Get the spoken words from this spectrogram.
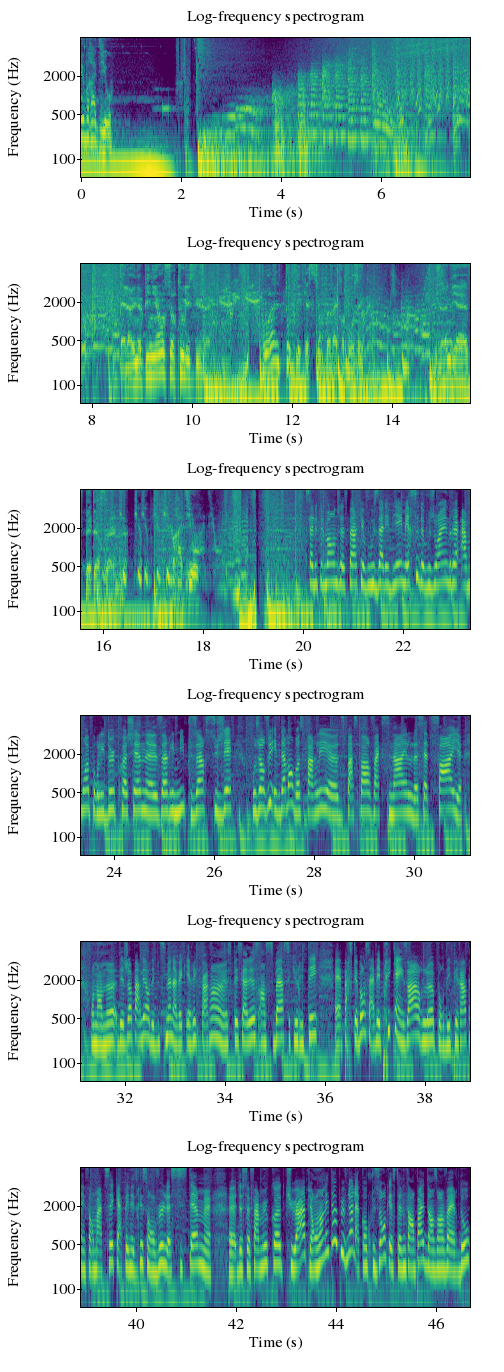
Cube Radio. Elle a une opinion sur tous les sujets. Pour elle, toutes les questions peuvent être posées. Geneviève Peterson. Cube, Radio. Salut tout le monde, j'espère que vous allez bien. Merci de vous joindre à moi pour les deux prochaines heures et demie. Plusieurs sujets Aujourd'hui, évidemment, on va se parler euh, du passeport vaccinal, cette faille. On en a déjà parlé en début de semaine avec Éric Parent, un spécialiste en cybersécurité, euh, parce que bon, ça avait pris 15 heures là pour des pirates informatiques à pénétrer, si on veut, le système euh, de ce fameux code QR. Puis on en était un peu venu à la conclusion que c'était une tempête dans un verre d'eau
